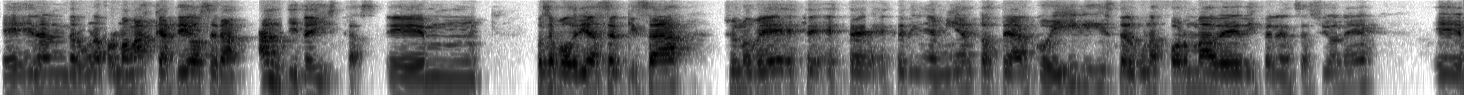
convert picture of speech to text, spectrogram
eh, eran de alguna forma más que ateos, eran antiteístas. Em, entonces podría ser quizás, si uno ve este, este, este lineamiento, este arco iris de alguna forma de diferenciaciones, eh,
